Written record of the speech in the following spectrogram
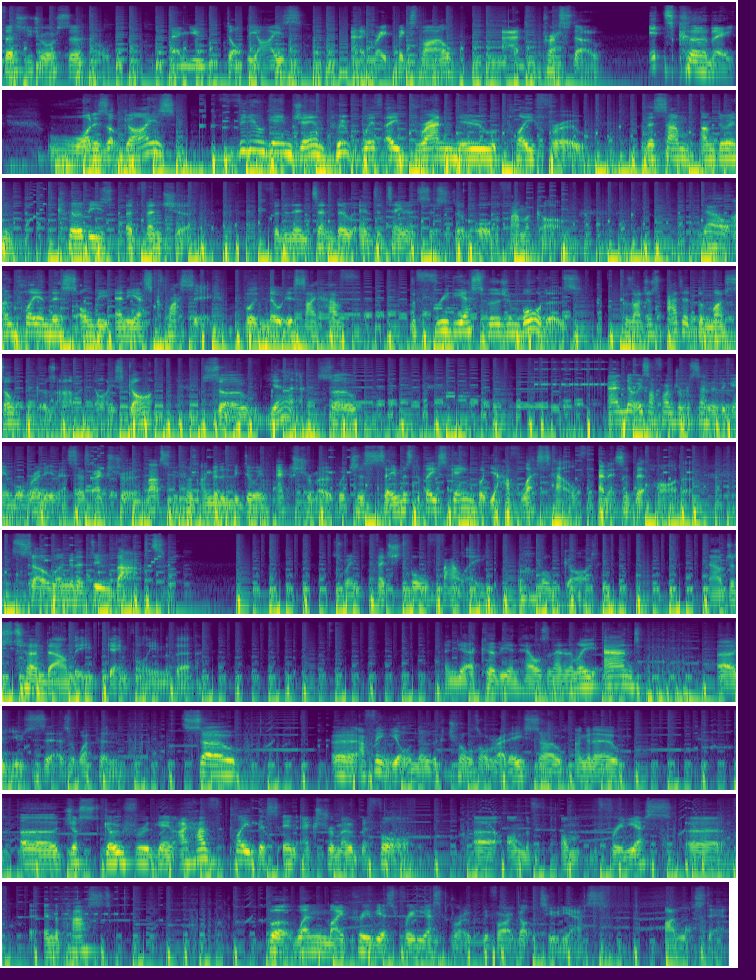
first you draw a circle, then you dot the eyes, and a great big smile, and presto, it's Kirby! What is up guys? Video Game JN Poop with a brand new playthrough. This time I'm doing Kirby's Adventure for the Nintendo Entertainment System or the Famicom. Now, I'm playing this on the NES Classic, but notice I have the 3DS version borders, because I just added them myself because I'm a nice guy. So, yeah, so... And notice I've 100% of the game already and it says extra. That's because I'm going to be doing extra mode, which is same as the base game, but you have less health, and it's a bit harder. So I'm going to do that. So in Vegetable Valley. Oh god. Now just turn down the game volume a bit. And yeah, Kirby inhales an enemy and uh, uses it as a weapon. So, uh, I think you all know the controls already, so I'm gonna uh, just go through the game. I have played this in extra mode before, uh, on the on the 3DS uh, in the past. But when my previous 3DS broke before I got the 2DS, I lost it.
